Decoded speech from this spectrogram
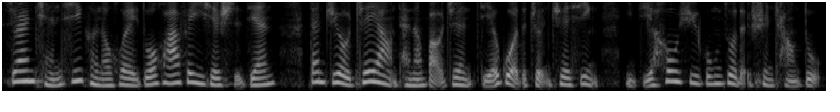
虽然前期可能会多花费一些时间，但只有这样才能保证结果的准确性以及后续工作的顺畅度。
